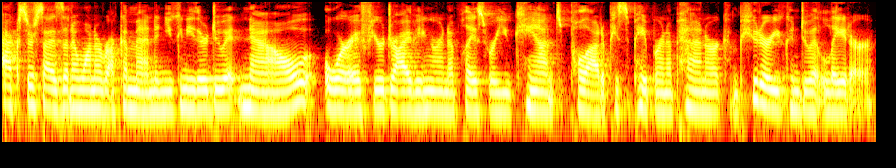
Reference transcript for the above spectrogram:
exercise that I want to recommend, and you can either do it now, or if you're driving or in a place where you can't pull out a piece of paper and a pen or a computer, you can do it later.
